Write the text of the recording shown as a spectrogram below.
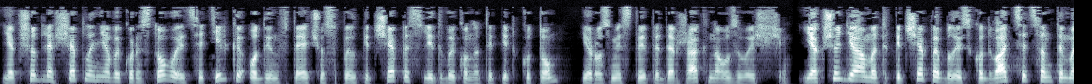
Якщо для щеплення використовується тільки один втечу спил підщепи, слід виконати під кутом і розмістити держак на узвищі. Якщо діаметр підщепи близько 20 см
